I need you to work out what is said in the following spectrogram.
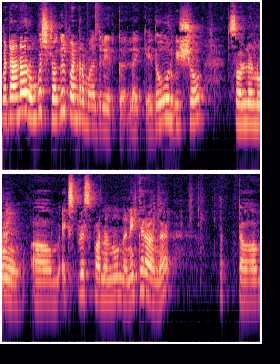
பட் ஆனால் ரொம்ப ஸ்ட்ரகிள் பண்ணுற மாதிரி இருக்குது லைக் ஏதோ ஒரு விஷயம் சொல்லணும் um, எக்ஸ்ப்ரெஸ் பண்ணணும்னு நினைக்கிறாங்க. பட் um,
